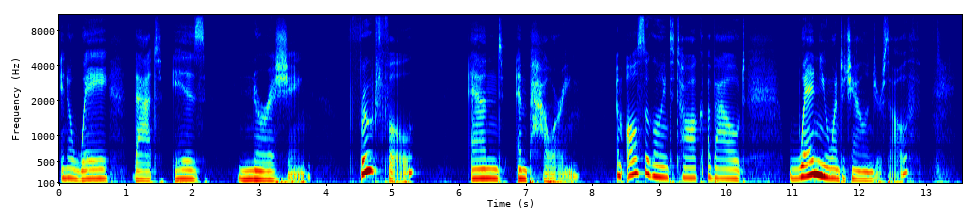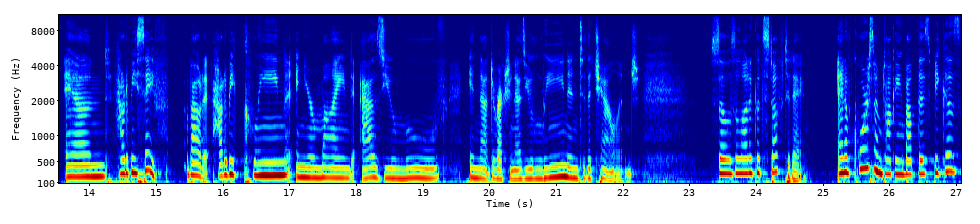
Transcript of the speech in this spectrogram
in a way that is nourishing, fruitful, and empowering. I'm also going to talk about when you want to challenge yourself and how to be safe about it, how to be clean in your mind as you move in that direction, as you lean into the challenge. So, there's a lot of good stuff today. And of course, I'm talking about this because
